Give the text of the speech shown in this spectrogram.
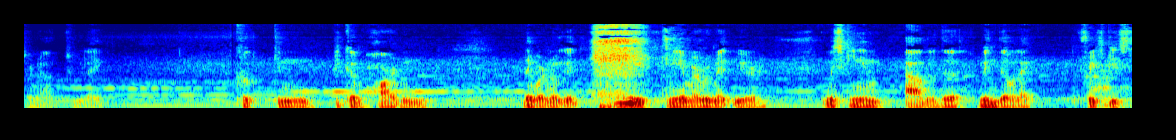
Turned out to like cook and become hard, and they were no good. me, me and my roommate, we were whisking him out of the window like frisbees.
